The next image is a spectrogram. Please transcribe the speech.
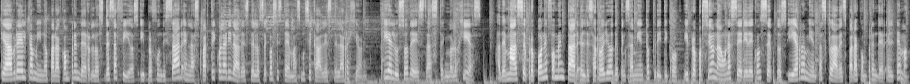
que abre el camino para comprender los desafíos y profundizar en las particularidades de los ecosistemas musicales de la región y el uso de estas tecnologías. Además, se propone fomentar el desarrollo de pensamiento crítico y proporciona una serie de conceptos y herramientas claves para comprender el tema.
